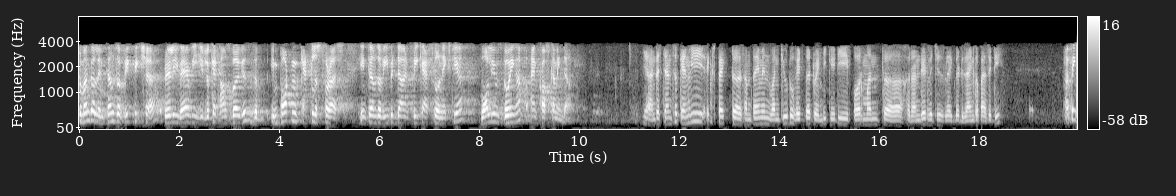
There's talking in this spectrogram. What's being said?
Sumangal, in terms of big picture, really where we look at Gamsberg as is an important catalyst for us in terms of EBITDA and free cash flow next year, volumes going up and costs coming down. Yeah, understand. So can we expect uh, sometime in 1Q to hit the 20 KT per month uh, run rate, which is like the design capacity? I think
